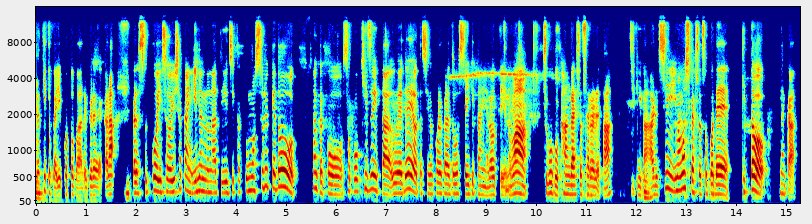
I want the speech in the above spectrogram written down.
書きとかいう言葉あるぐらいやから、うん。だからすっごいそういう社会にいるんだなっていう自覚もするけどなんかこうそこを気づいた上で私がこれからどうしていけたんやろうっていうのはすごく考えさせられた時期があるし、今もしかしたらそこできっとなんか「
